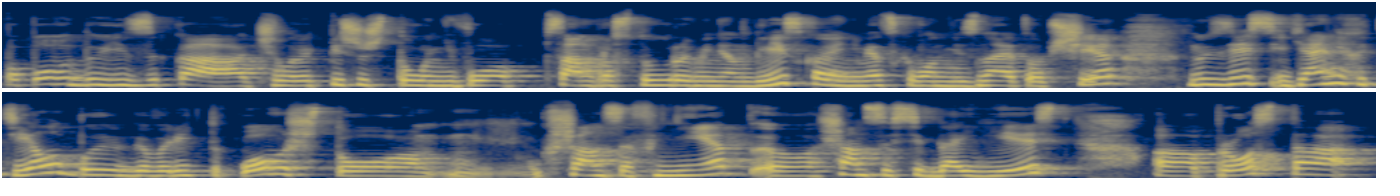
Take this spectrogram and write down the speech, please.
По поводу языка. Человек пишет, что у него сам простой уровень английского и немецкого он не знает вообще. Но здесь я не хотела бы говорить такого, что шансов нет. Э, шансы всегда есть. Э, просто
